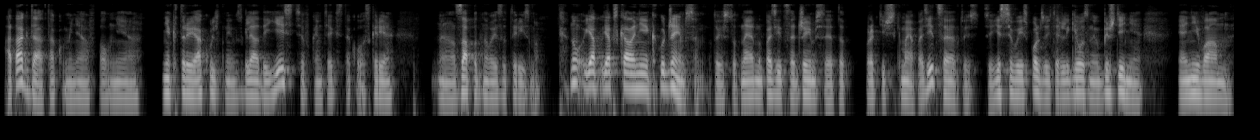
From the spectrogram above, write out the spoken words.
А так, да, так у меня вполне некоторые оккультные взгляды есть в контексте такого, скорее, э, западного эзотеризма. Ну, я, я бы сказал, они как у Джеймса. То есть, вот, наверное, позиция Джеймса – это практически моя позиция. То есть, если вы используете религиозные убеждения, и они вам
